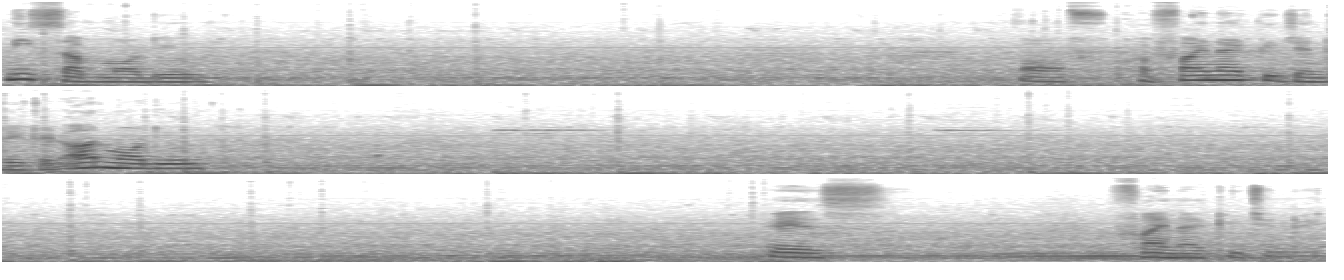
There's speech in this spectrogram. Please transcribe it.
any submodule of a finitely generated R module is finitely generated.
